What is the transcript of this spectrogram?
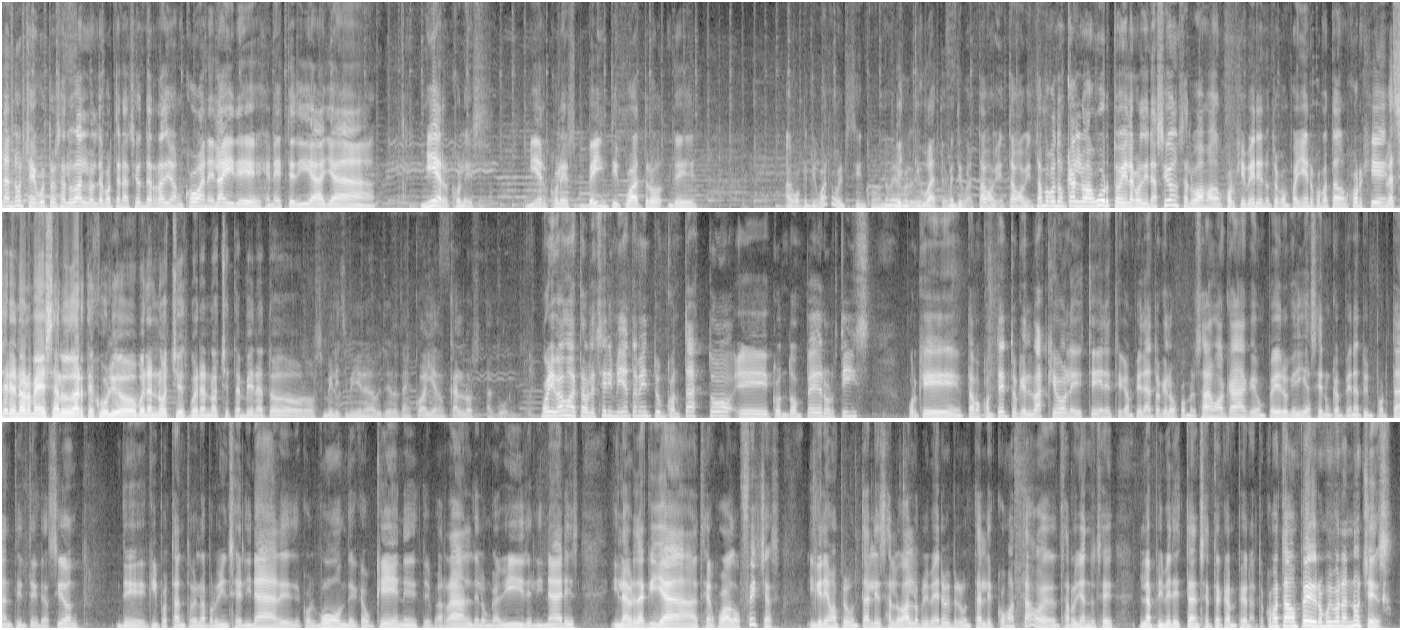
Buenas noches, gusto saludarlo. El Deporte Nación de Radio Ancoa en el aire en este día ya miércoles, miércoles 24 de... ¿Hago 24 o 25? No me 24. 24, estamos bien, estamos bien. Estamos con don Carlos Agurto y la coordinación. Saludamos a don Jorge Pérez, nuestro compañero. ¿Cómo está don Jorge? Placer enorme saludarte, Julio. Buenas noches. Buenas noches también a todos los miles y millones de auditores de Ancoa y a don Carlos Agurto. Bueno, y vamos a establecer inmediatamente un contacto eh, con don Pedro Ortiz porque estamos contentos que el básquetbol esté en este campeonato, que lo conversábamos acá, que don Pedro quería hacer un campeonato importante, integración de equipos tanto de la provincia de Linares, de Colbún, de Cauquenes, de Barral, de Longaví, de Linares, y la verdad que ya se han jugado dos fechas. Y queríamos preguntarle, saludarlo primero y preguntarle cómo ha estado desarrollándose la primera instancia de este campeonato. ¿Cómo está don Pedro? Muy buenas noches.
